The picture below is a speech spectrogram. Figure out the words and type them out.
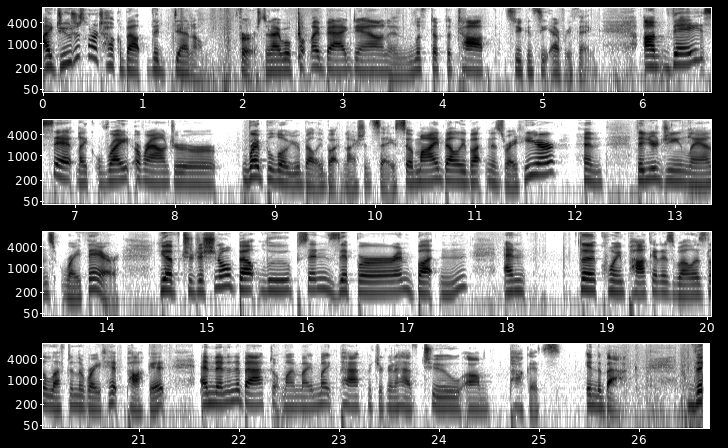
I do just want to talk about the denim first, and I will put my bag down and lift up the top so you can see everything. Um, they sit like right around your, right below your belly button, I should say. So my belly button is right here, and then your jean lands right there. You have traditional belt loops and zipper and button, and the coin pocket as well as the left and the right hip pocket. And then in the back, don't mind my mic pack, but you're going to have two um, pockets in the back. The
